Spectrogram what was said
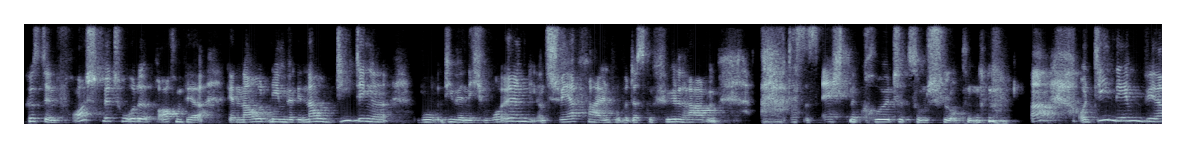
Küss den Frosch-Methode brauchen wir genau, nehmen wir genau die Dinge, wo, die wir nicht wollen, die uns schwerfallen, wo wir das Gefühl haben, ach, das ist echt eine Kröte zum Schlucken. und die nehmen wir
